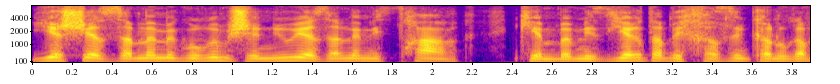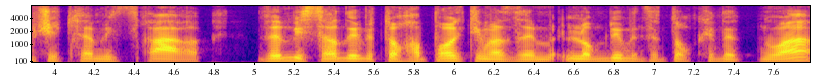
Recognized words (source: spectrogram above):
יש יזמי מגורים שנהיו יזמי מסחר, כי הם במסגרת המכרזים קנו גם שטחי מסחר ומשרדים בתוך הפרויקטים, אז הם לומדים את זה תוך כדי תנועה.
